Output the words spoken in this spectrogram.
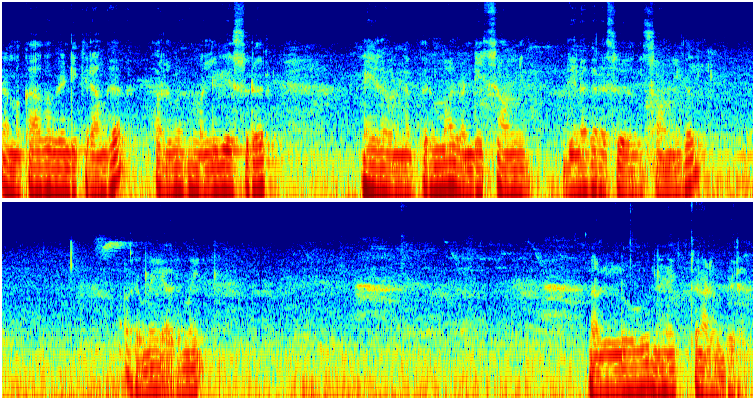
நமக்காக வேண்டிக்கிறாங்க. அருள்மிகு மல்லிகேஸ்வரர் நீலவண்ண பெருமாள் வண்டிசாமி தினகர சுவாமிகள். அருமை அருமை. நல்லோ நினைத்த நலம் பெறுக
